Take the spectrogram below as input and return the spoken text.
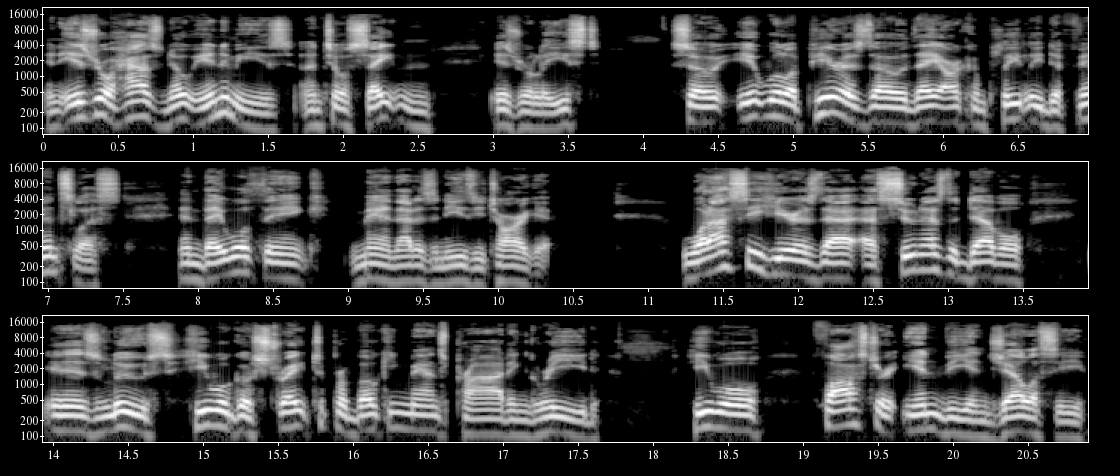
And Israel has no enemies until Satan is released. So it will appear as though they are completely defenseless and they will think, man, that is an easy target. What I see here is that as soon as the devil is loose, he will go straight to provoking man's pride and greed. He will foster envy and jealousy.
